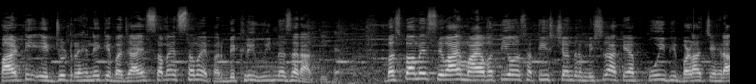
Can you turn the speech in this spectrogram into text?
पार्टी एकजुट रहने के बजाय समय समय पर बिखरी हुई नज़र आती है। बसपा में सिवाय मायावती और सतीश चंद्र मिश्रा के अब कोई भी बड़ा चेहरा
